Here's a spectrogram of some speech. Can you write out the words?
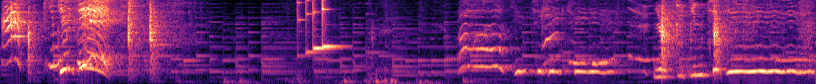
아, 김... 김치! 아, 김치, 김치. 역시 김치지.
